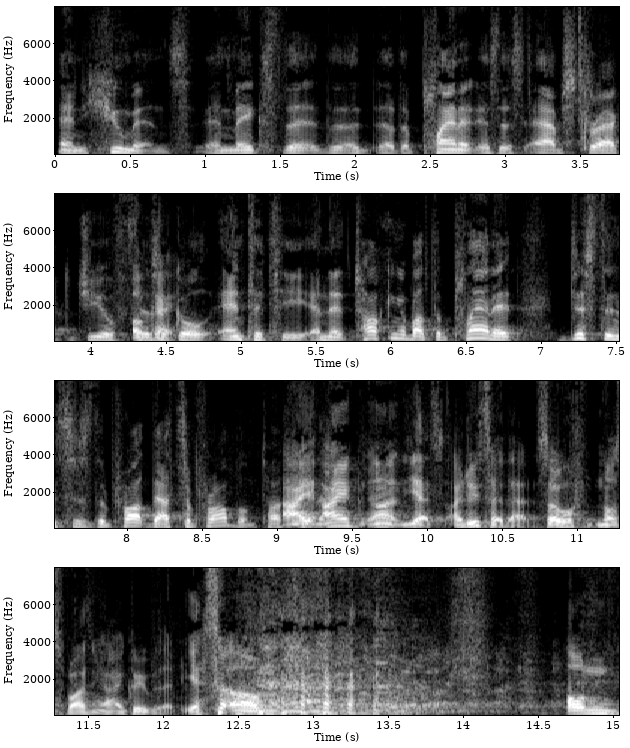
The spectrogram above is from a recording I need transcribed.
and humans and makes the, the, uh, the planet as this abstract geophysical okay. entity, and that talking about the planet distances the problem. That's a problem. Talking I, I uh, yes, I do say that. So, not surprisingly, I agree with it. Yes. Um, on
